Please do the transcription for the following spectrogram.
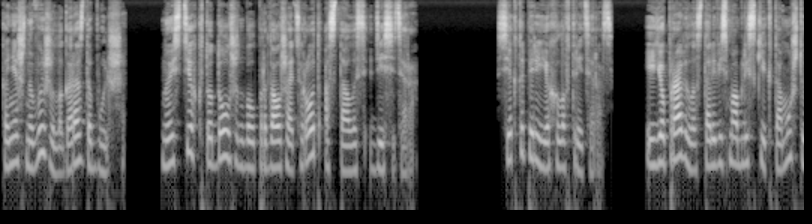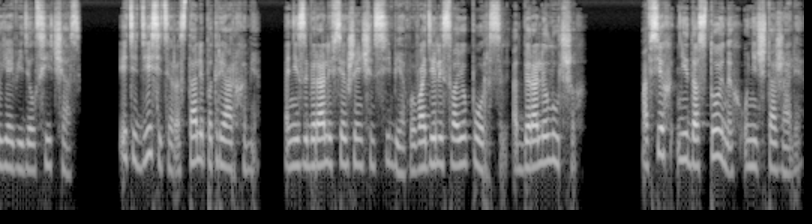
Конечно, выжило гораздо больше. Но из тех, кто должен был продолжать род, осталось десятеро. Секта переехала в третий раз. Ее правила стали весьма близки к тому, что я видел сейчас. Эти десятеро стали патриархами. Они забирали всех женщин себе, выводили свою поросль, отбирали лучших а всех недостойных уничтожали.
